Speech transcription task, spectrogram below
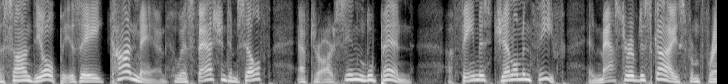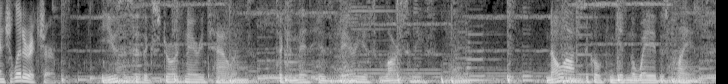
Assane Diop is a con man who has fashioned himself after Arsène Lupin, a famous gentleman thief and master of disguise from French literature. He uses his extraordinary talent to commit his various larcenies. No obstacle can get in the way of his plans.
